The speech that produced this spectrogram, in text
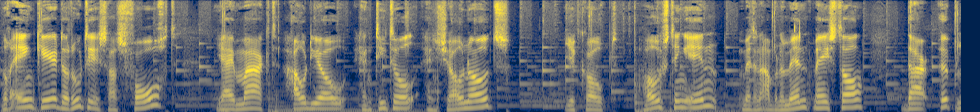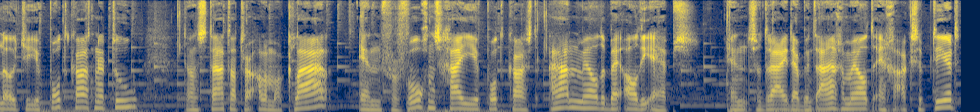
nog één keer, de route is als volgt. Jij maakt audio en titel en show notes. Je koopt hosting in met een abonnement meestal. Daar upload je je podcast naartoe. Dan staat dat er allemaal klaar. En vervolgens ga je je podcast aanmelden bij al die apps. En zodra je daar bent aangemeld en geaccepteerd,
